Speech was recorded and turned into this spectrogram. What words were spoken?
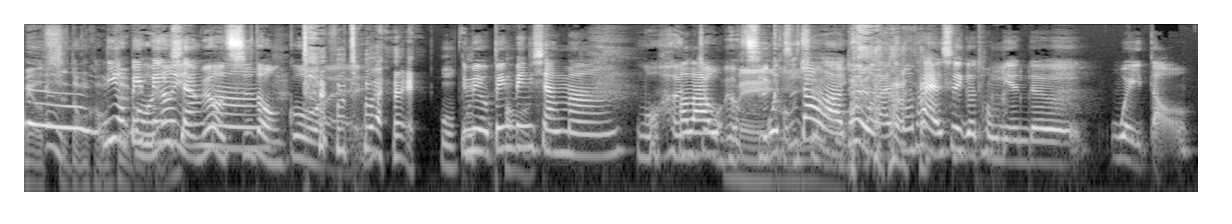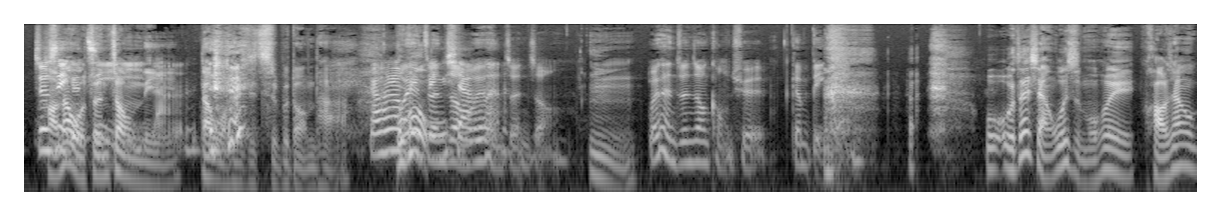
没有吃懂孔雀。你有冰冰箱吗？没有吃懂过、欸，对不对？你们有冰冰箱吗？我很久没有吃过。我知道啦，对我来说，它也是一个童年的味道，就是一个记忆。那我尊重你，但我还是吃不懂它。然后我很尊重，我也很尊重，嗯，我也很尊重孔雀跟饼干。我我在想，为什么会好像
